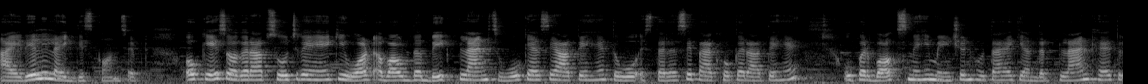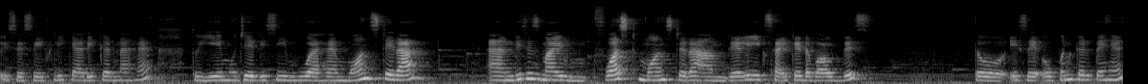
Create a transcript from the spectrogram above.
I really like this concept okay so अगर आप सोच रहे हैं कि what about the big plants वो कैसे आते हैं तो वो इस तरह से पैक होकर आते हैं। ऊपर बॉक्स में ही मेंशन होता है कि अंदर प्लांट है तो इसे सेफली कैरी करना है। तो ये मुझे रिसीव हुआ है monstera and this is my first monstera I am really excited about this तो इसे ओपन करते हैं।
